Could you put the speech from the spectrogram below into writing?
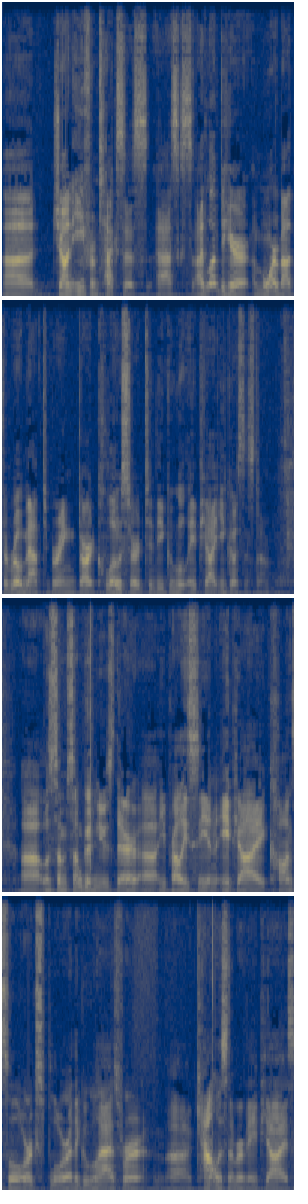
Uh, John E. from Texas asks I'd love to hear more about the roadmap to bring Dart closer to the Google API ecosystem. Uh, well, some, some good news there. Uh, you probably see an API console or Explorer that Google has for uh, countless number of APIs.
